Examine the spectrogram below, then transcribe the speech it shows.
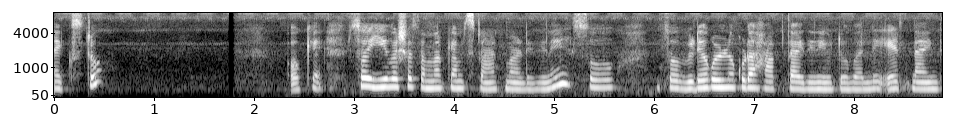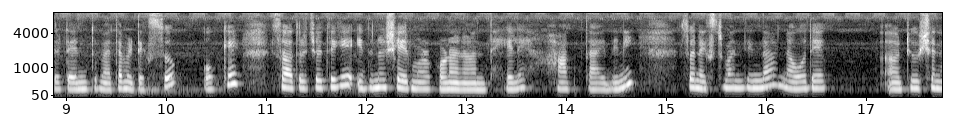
ನೆಕ್ಸ್ಟು ಓಕೆ ಸೊ ಈ ವರ್ಷ ಸಮ್ಮರ್ ಕ್ಯಾಂಪ್ ಸ್ಟಾರ್ಟ್ ಮಾಡಿದ್ದೀನಿ. ಸೊ ಸೊ ವಿಡಿಯೋಗಳ್ನೂ ಕೂಡ ಹಾಕ್ತಾ ಇದ್ದೀನಿ ಯೂಟ್ಯೂಬಲ್ಲಿ eighth ninth tenth mathematics okay so ಅದ್ರ ಜೊತೆಗೆ ಇದನ್ನು ಶೇರ್ ಮಾಡ್ಕೊಳ್ಳೋಣ ಅಂತ ಹೇಳಿ ಹಾಕ್ತಾ ಇದ್ದೀನಿ. ಸೊ ನೆಕ್ಸ್ಟ್ ಮಂತಿಂದ ನವೋದಯ ಟ್ಯೂಷನ್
